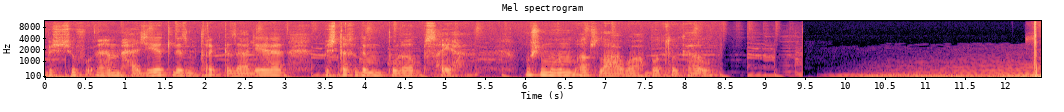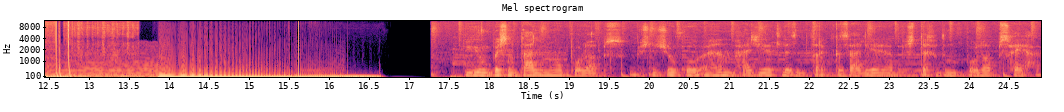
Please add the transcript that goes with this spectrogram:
باش تشوفوا أهم حاجات لازم تركز عليها باش تخدم بولاب صحيحة. مش المهم أطلع وأهبط وكهو. اليوم باش نتعلمو pull-ups باش نشوفو أهم حاجات لازم تركز عليها باش تخدم pull-up صحيحة.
